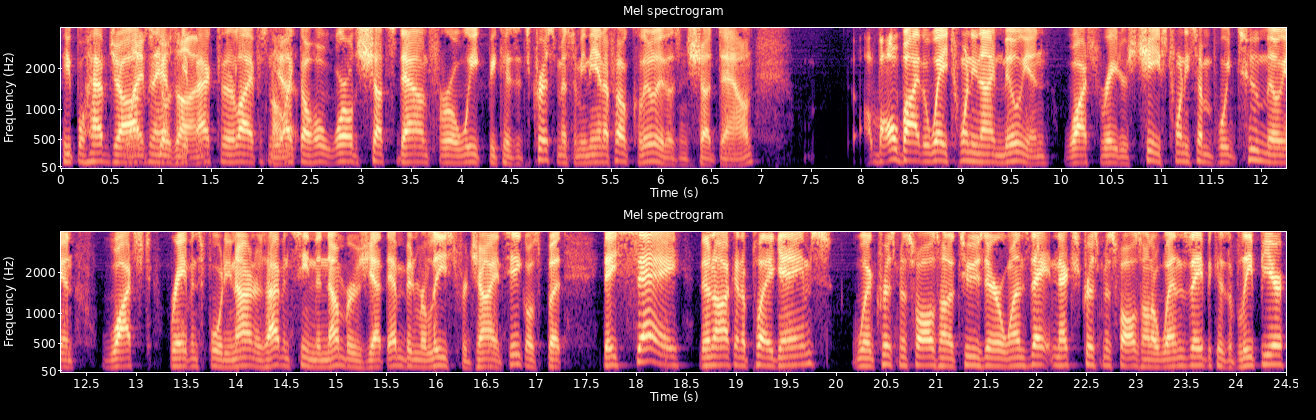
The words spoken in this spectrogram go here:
people have jobs Life and they have to get on. back to their life. It's not Yeah. like the whole world shuts down for a week because it's Christmas. I mean, the NFL clearly doesn't shut down. Oh, by the way, 29 million watched Raiders Chiefs, 27.2 million watched Ravens 49ers. I haven't seen the numbers yet. They haven't been released for Giants Eagles, but they say they're not going to play games when Christmas falls on a Tuesday or Wednesday. Next Christmas falls on a Wednesday because of leap year.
